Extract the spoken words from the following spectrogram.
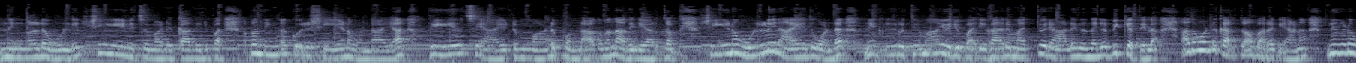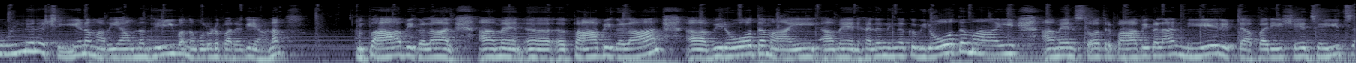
നിങ്ങളുടെ ഉള്ളിൽ ക്ഷീണിച്ച് മടുക്കാതിരിപ്പ് അപ്പം നിങ്ങൾക്കൊരു ക്ഷീണം ഉണ്ടായാൽ തീർച്ചയായിട്ടും മടുപ്പുണ്ടാകുമെന്ന് അതിന്റെ അർത്ഥം. ക്ഷീണം ഉള്ളിലായതുകൊണ്ട് നിങ്ങൾക്ക് കൃത്യമായ ഒരു പരിഹാരം മറ്റൊരാളിൽ നിന്ന് ലഭിക്കത്തില്ല. അതുകൊണ്ട് കർത്താവ് പറയുകയാണ് നിങ്ങളുടെ ഉള്ളിലെ ക്ഷീണം അറിയാവുന്ന ദൈവം നമ്മളോട് പറയുകയാണ് പാപികളാൽ ആമേൻ പാപികളാൽ വിരോധമായി ആമേൻ. ഹല നിങ്ങൾക്ക് വിരോധമായി ആമേൻ സ്തോത്ര. പാപികളാൽ നേരിട്ട പരീക്ഷയെ ജയിച്ച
